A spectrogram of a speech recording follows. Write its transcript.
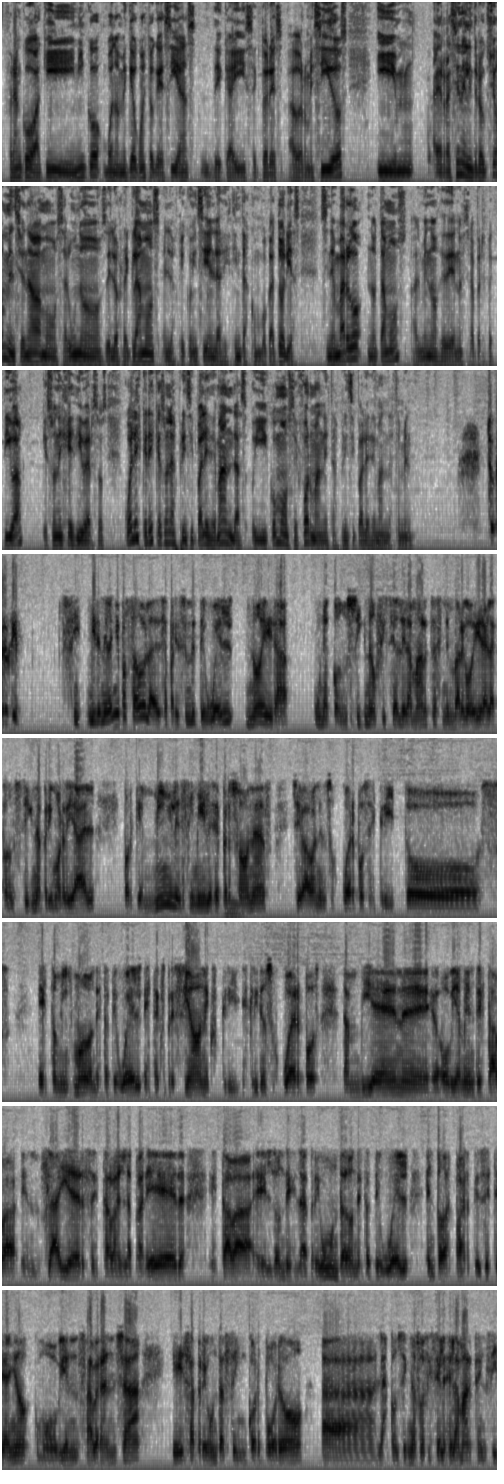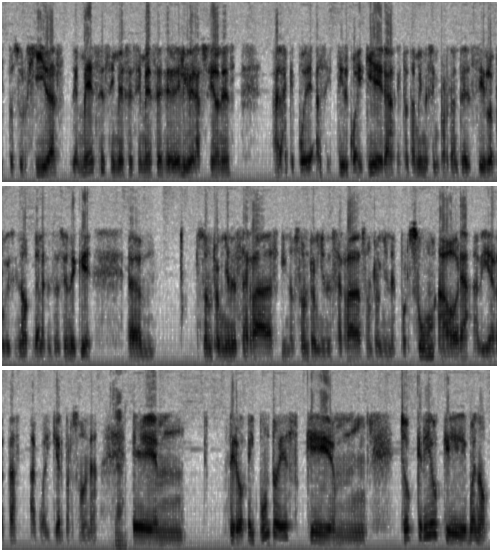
Franco, aquí Nico, bueno, me quedo con esto que decías, de que hay sectores adormecidos, y mm, eh, recién en la introducción mencionábamos algunos de los reclamos en los que coinciden las distintas convocatorias. Sin embargo, notamos, al menos desde nuestra perspectiva, que son ejes diversos. ¿Cuáles crees que son las principales demandas y cómo se forman estas principales demandas también? Yo creo que, sí, miren, el año pasado la desaparición de Tehuel no era una consigna oficial de la marcha, sin embargo era la consigna primordial porque miles y miles de personas llevaban en sus cuerpos escritos esto mismo, donde está Tehuel, esta expresión escrita en sus cuerpos, también eh, obviamente estaba en flyers, estaba en la pared, estaba el donde la pregunta dónde está Tehuel en todas partes. Este año, como bien sabrán ya, esa pregunta se incorporó a las consignas oficiales de la marcha, insisto, surgidas de meses y meses y meses de deliberaciones a las que puede asistir cualquiera. Esto también es importante decirlo porque si no da la sensación de que um, son reuniones cerradas y no son reuniones cerradas, son reuniones por Zoom ahora abiertas a cualquier persona. Em, pero el punto es que um, yo creo que, bueno,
